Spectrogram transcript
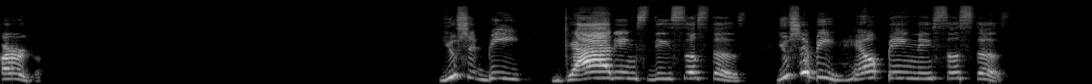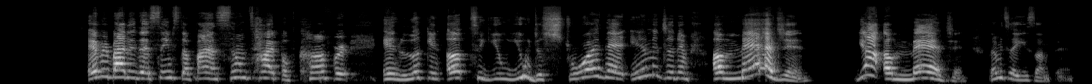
further. You should be guiding these sisters. You should be helping these sisters. Everybody that seems to find some type of comfort in looking up to you, you destroy that image of them. Imagine, yeah, imagine. Let me tell you something.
